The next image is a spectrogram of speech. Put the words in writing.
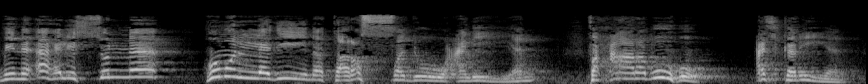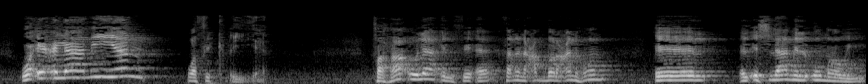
من أهل السنة هم الذين ترصدوا عليا فحاربوه. عسكريا واعلاميا وفكريا. فهؤلاء الفئة خلينا نعبر عنهم الإسلام الأموي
